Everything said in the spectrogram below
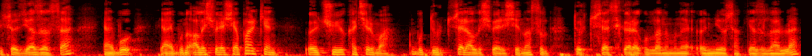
bir söz yazılsa yani bu yani bunu alışveriş yaparken ölçüyü kaçırma. Bu dürtüsel alışverişi nasıl dürtüsel sigara kullanımını önlüyorsak yazılarla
